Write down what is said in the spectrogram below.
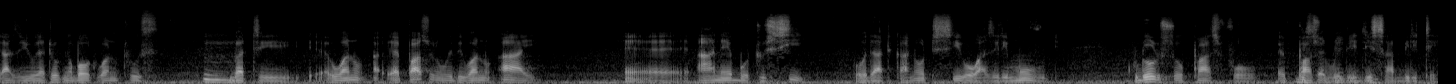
as you were talking about one tooth, but uh, one, a person with one eye uh, unable to see or that cannot see or has removed could also pass for a person with a disability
